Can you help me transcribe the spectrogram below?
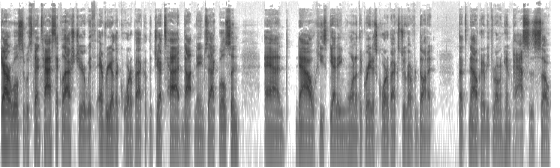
Garrett Wilson was fantastic last year with every other quarterback that the Jets had, not named Zach Wilson and now he's getting one of the greatest quarterbacks to have ever done it. That's now going to be throwing him passes. So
